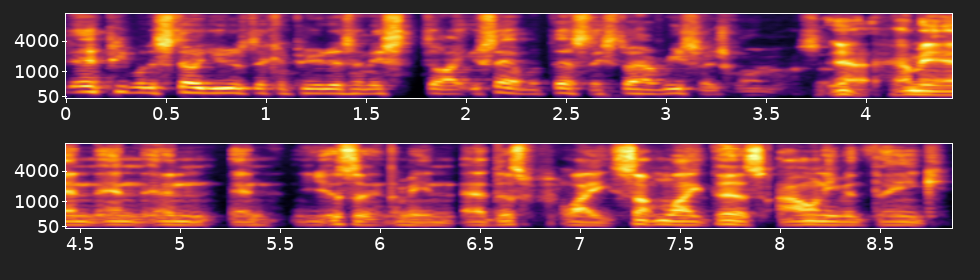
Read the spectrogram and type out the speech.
there's people that still use the computers, and they still, like you said, with this, they still have research going on. So yeah. I mean, and and and and it's a, I mean, at this like something like this, I don't even think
